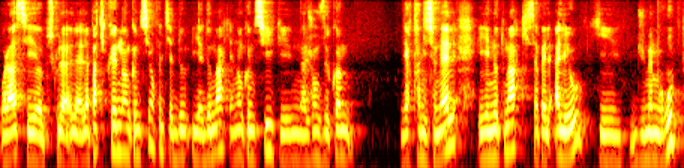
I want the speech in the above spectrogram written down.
voilà, c'est parce que la, la, la particularité comme si, en fait, il y a deux, y a marques. Il y a non comme si qui est une agence de com l'air traditionnel. Et il y a une autre marque qui s'appelle Aleo, qui est du même groupe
